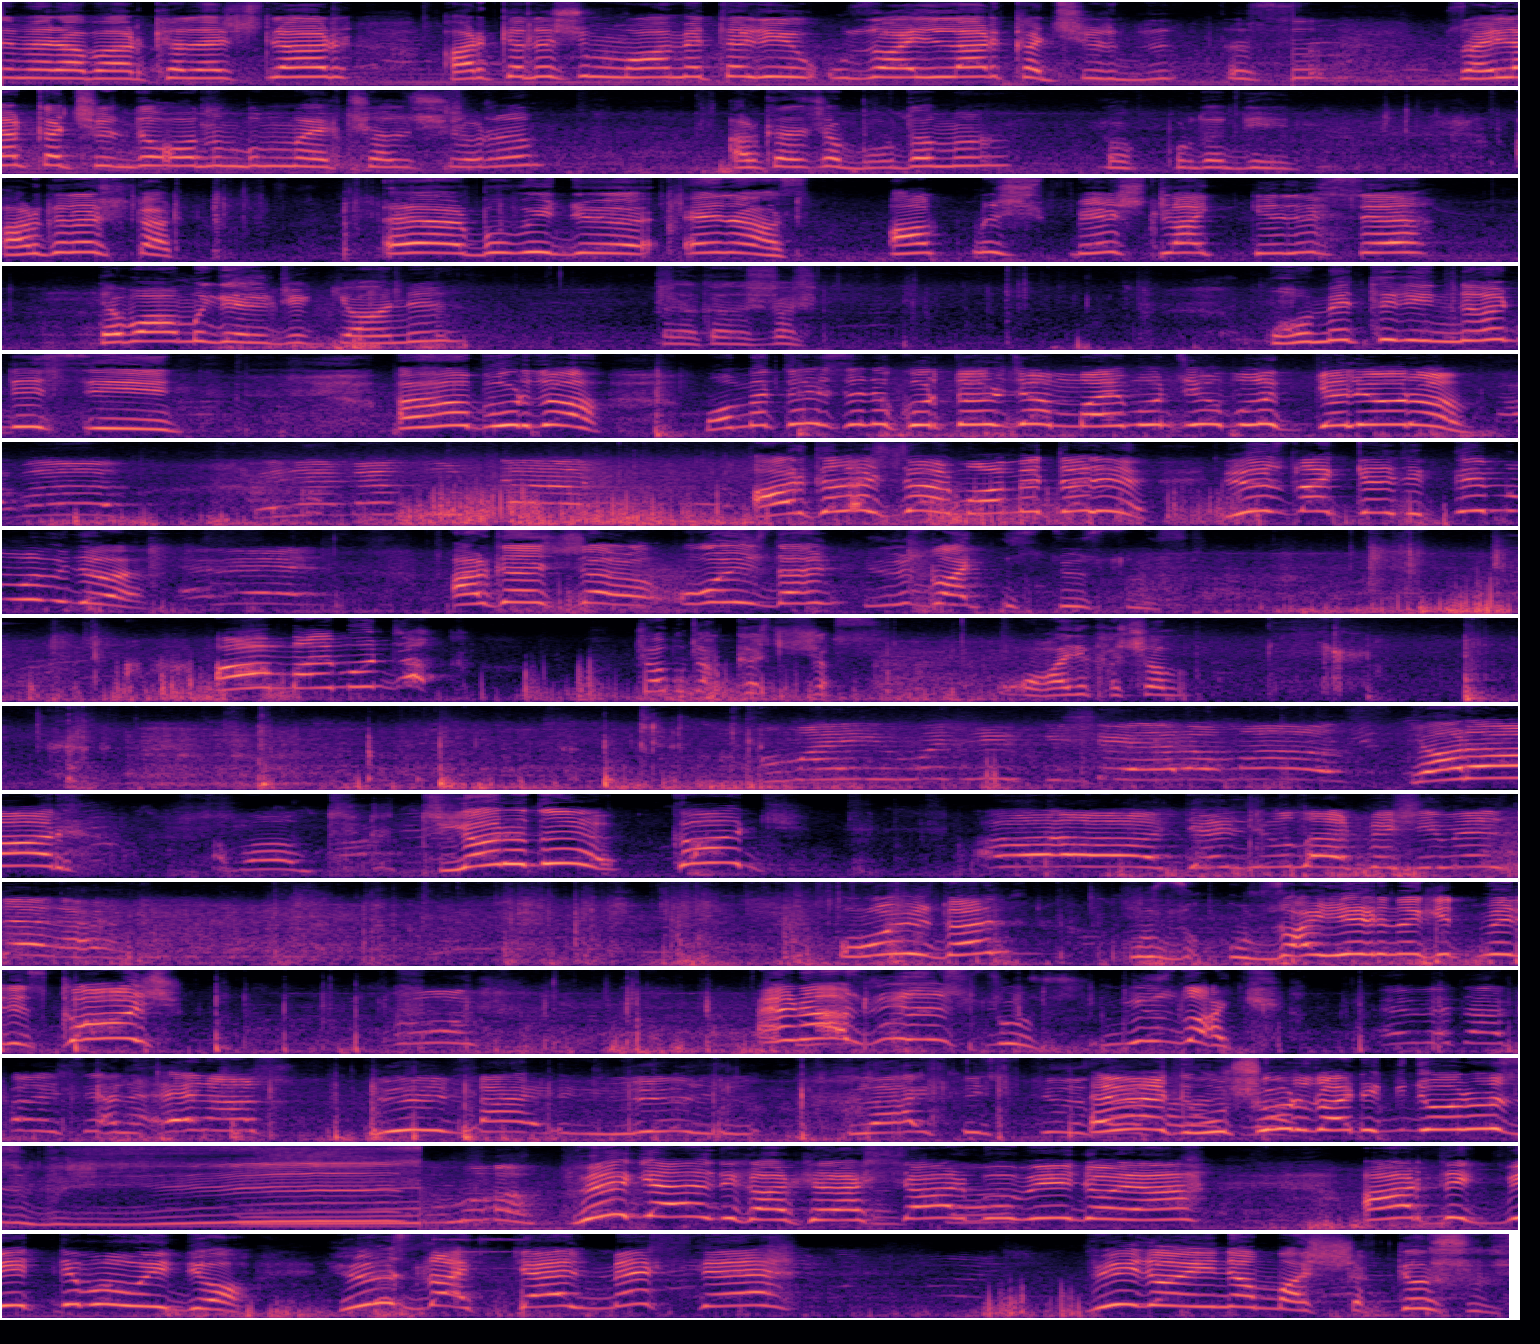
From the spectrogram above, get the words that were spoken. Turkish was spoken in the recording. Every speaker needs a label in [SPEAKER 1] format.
[SPEAKER 1] Herkese merhaba arkadaşlar. Arkadaşım Muhammed Ali uzaylılar kaçırdı. Nasıl? Uzaylılar kaçırdı. Onu bulmaya çalışıyorum. Arkadaşlar burada mı? Yok burada değil. Arkadaşlar eğer bu videoya en az 65 like gelirse devamı gelecek yani. Arkadaşlar. Muhammed Ali neredesin? Aa burada. Muhammed Ali seni kurtaracağım. Maymuncuyu bulup geliyorum.
[SPEAKER 2] Tamam. Beni hemen kurtar.
[SPEAKER 1] Arkadaşlar Muhammed Ali 100 like gelecek değil mi bu video?
[SPEAKER 2] Evet.
[SPEAKER 1] Arkadaşlar o yüzden 100 like istiyorsunuz. Aa maymuncuk. Çabucak kaçacağız. O hadi kaçalım.
[SPEAKER 2] Ama yumuşak işe yaramaz.
[SPEAKER 1] Yarar.
[SPEAKER 2] Tamam.
[SPEAKER 1] Yaradı. Kaç.
[SPEAKER 2] Aa, geliyorlar peşimizdeler.
[SPEAKER 1] O yüzden uz- uzay yerine gitmeliyiz. Koş.
[SPEAKER 2] Koş.
[SPEAKER 1] En az 100 istiyoruz. 100 like.
[SPEAKER 2] Evet arkadaşlar yani en az 100 like, 100 like istiyoruz.
[SPEAKER 1] Evet
[SPEAKER 2] arkadaşlar.
[SPEAKER 1] uçuyoruz hadi gidiyoruz.
[SPEAKER 2] Tamam.
[SPEAKER 1] Ve geldik arkadaşlar bu videoya. Artık bitti bu video. 100 like gelmezse video yine başlayacak. Görüşürüz.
